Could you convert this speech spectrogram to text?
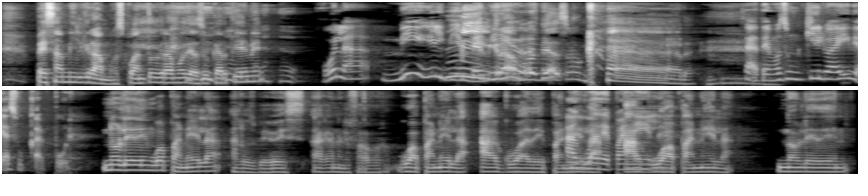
pesa mil gramos. ¿Cuántos gramos de azúcar tiene? Hola, mil, mil gramos de azúcar. O sea, tenemos un kilo ahí de azúcar pura. No le den guapanela a los bebés, hagan el favor. Guapanela, agua de panela. Agua de panela. Agua panela. No le den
